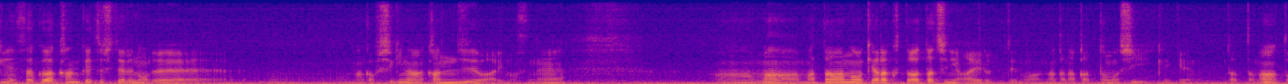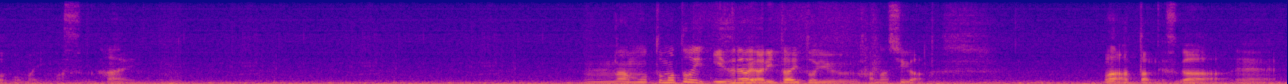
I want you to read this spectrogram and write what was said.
原作は完結してるのでなんか不思議な感じではありますね。あまあまたあのキャラクターたちに会えるっていうのはなかなか楽しい経験だったなと思います。はい。まあもともといずれはやりたいという話がはあったんですが、えー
